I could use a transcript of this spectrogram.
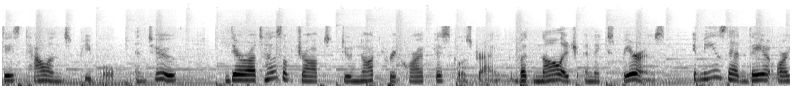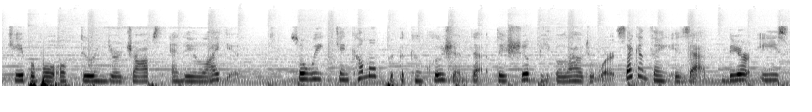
these talent people. And two, there are tons of jobs do not require physical strength, but knowledge and experience. It means that they are capable of doing their jobs and they like it. So we can come up with the conclusion that they should be allowed to work. Second thing is that there is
